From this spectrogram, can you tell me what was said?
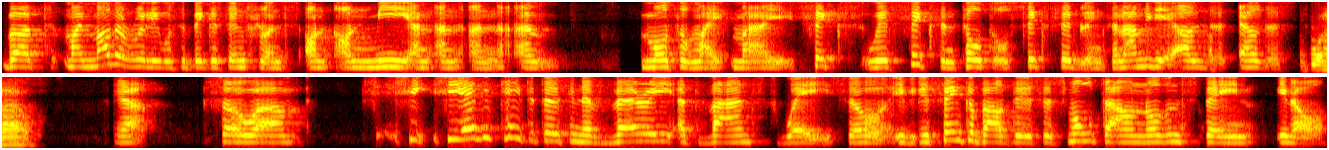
But my mother really was the biggest influence on on me and and and. Um, most of my my six we're six in total six siblings and i'm the eldest wow yeah so um, she she educated us in a very advanced way so if you think about this a small town northern spain you know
